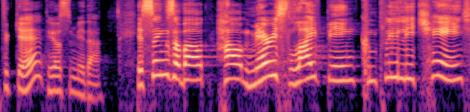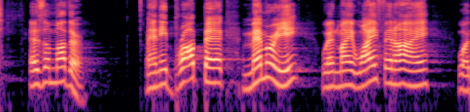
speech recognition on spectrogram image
듣게 되었습니다. It sings about how Mary's life being completely changed as a mother. And it brought back memory when my wife and I, well,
